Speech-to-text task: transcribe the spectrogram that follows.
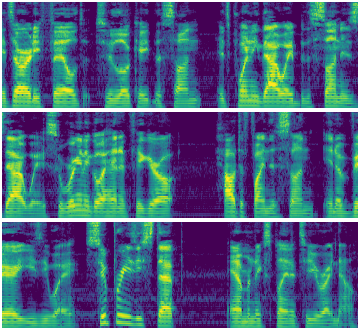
it's already failed to locate the sun. It's pointing that way, but the sun is that way. So we're going to go ahead and figure out how to find the sun in a very easy way. Super easy step and I'm going to explain it to you right now.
